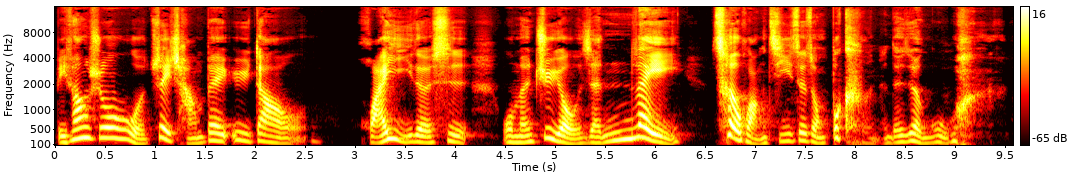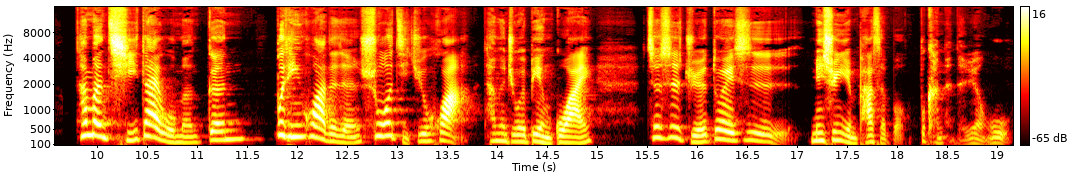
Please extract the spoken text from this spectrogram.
比方说，我最常被遇到怀疑的是，我们具有人类测谎机这种不可能的任务。他们期待我们跟不听话的人说几句话，他们就会变乖。这是绝对是 Mission Impossible 不可能的任务。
